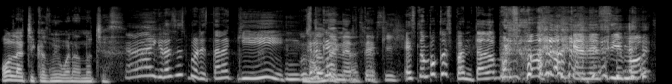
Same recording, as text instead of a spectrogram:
Hola chicas, muy buenas noches. Ay, gracias por estar aquí. Un gusto Creo tenerte Gracias. aquí. Está un poco espantado por todo lo que decimos.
